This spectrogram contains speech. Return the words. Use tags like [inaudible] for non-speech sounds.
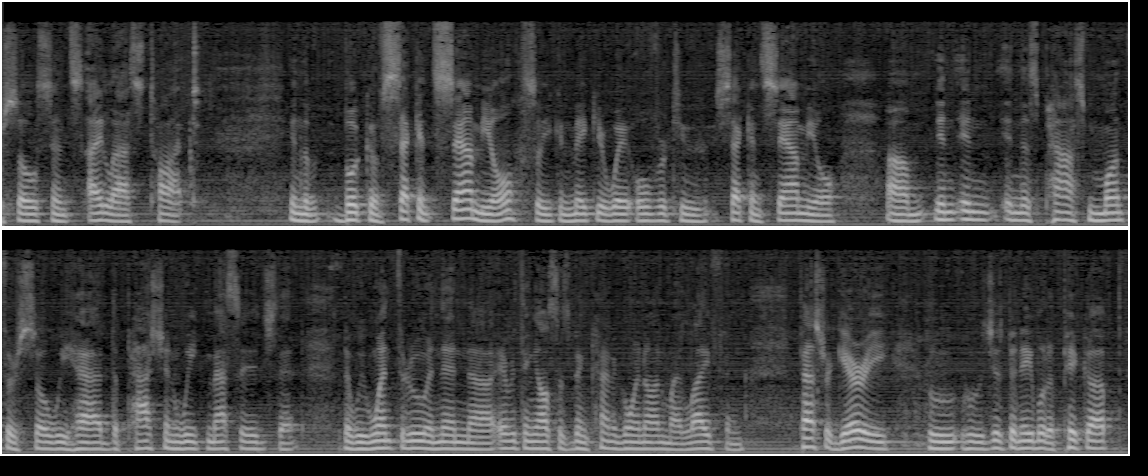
or so since I last taught in the book of Second Samuel, so you can make your way over to Second Samuel. Um, in, in, in this past month or so, we had the Passion Week message that, that we went through, and then uh, everything else has been kind of going on in my life. And Pastor Gary, who, who's just been able to pick up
